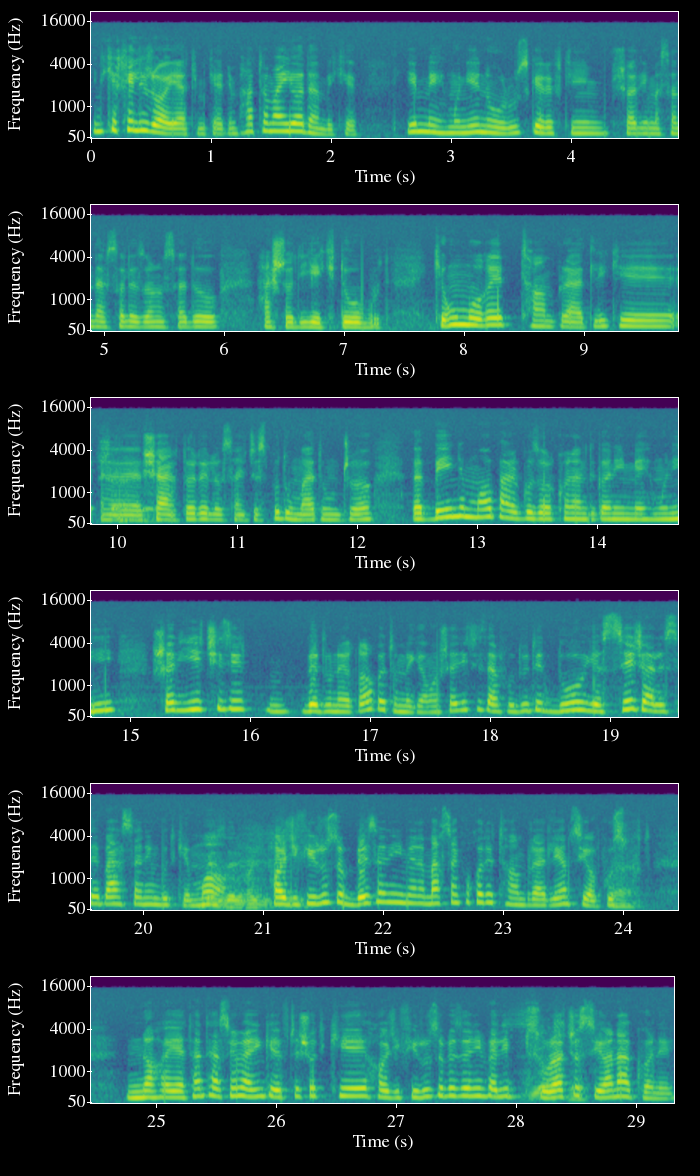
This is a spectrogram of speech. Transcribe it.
اینی که خیلی رعایت می‌کردیم. حتی من یادم به که یه مهمونی نوروز گرفتیم شاید مثلا در سال 1981 دو بود که اون موقع تام برادلی که شهردار. لس آنجلس بود اومد اونجا و بین ما برگزار کنندگان این مهمونی شاید یه چیزی بدون اقراق بهتون بگم شاید یه چیز در حدود دو یا سه جلسه بحث این بود که ما حاجی فیروز رو بزنیم یعنی مخصوصا که خود تام برادلی هم سیاه‌پوست بود. نهایتا تصمیم بر این گرفته شد که حاجی فیروز رو بزنیم ولی صورتش رو سیاه نکنه.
